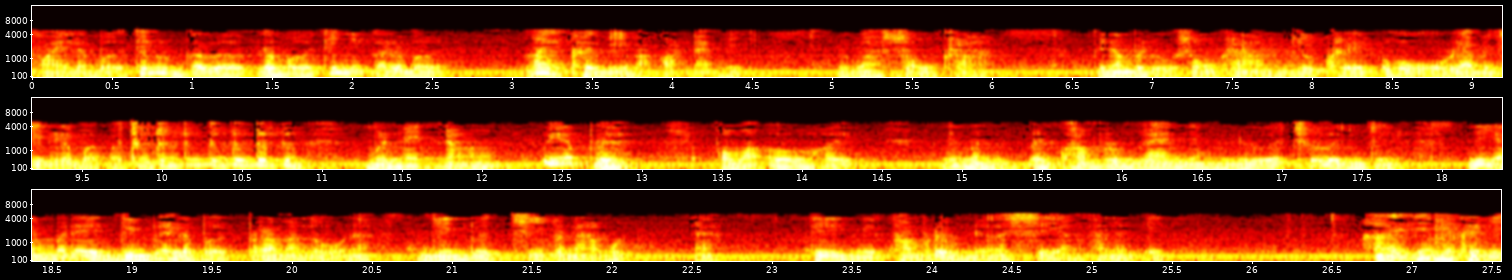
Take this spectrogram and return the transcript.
ไฟระเบิด ที่นู่นก็ระเบิดที่นี่ก็ระเบิด ไม่เคยมีมาก่อนแบบนี้ หรือว่าสงครามพี่น้องไปดูสงครามยูเครนโอ้โหแล้วมันยิงระเบิดมาตึ้งตึ้งตึ้งตึ้งตึ้งตึ้งตึ้งเหมือนในหนังเรียบเลย ผมว่าโอ้เฮ้ยนี่มันเป็นความรุนแรงอย่างเหลือเชื่อจริง ๆ นี่ยังไม่ได้ยิงด้วยระเบิดปรมาณูนะยิงด้วยขีปนาวุธนะที่มีความเร็วเหนือเสียงเท่านั้นเอง อะไรที่ไม่เคยมี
